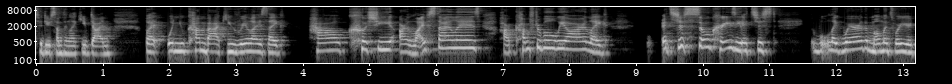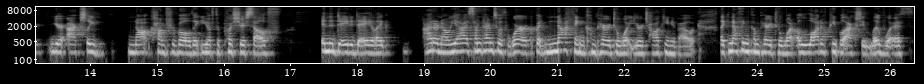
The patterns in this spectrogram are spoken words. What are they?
to do something like you've done. But when you come back, you realize like how cushy our lifestyle is, how comfortable we are. Like, it's just so crazy. It's just like, where are the moments where you're, you're actually not comfortable that you have to push yourself in the day to day like I don't know, yeah, sometimes with work, but nothing compared to what you're talking about. Like nothing compared to what a lot of people actually live with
